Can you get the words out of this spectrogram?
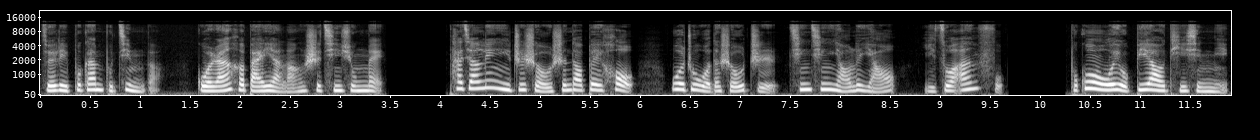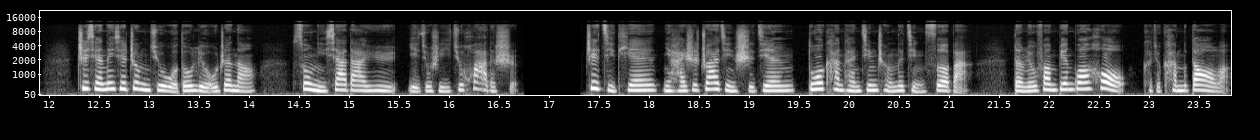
嘴里不干不净的，果然和白眼狼是亲兄妹。他将另一只手伸到背后，握住我的手指，轻轻摇了摇，以作安抚。不过我有必要提醒你，之前那些证据我都留着呢，送你下大狱也就是一句话的事。这几天你还是抓紧时间多看看京城的景色吧。等流放边关后，可就看不到了。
